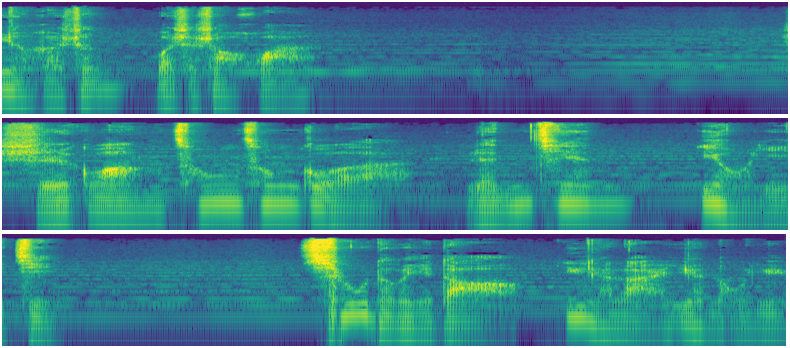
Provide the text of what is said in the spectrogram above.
远和声，我是少华。时光匆匆过，人间又一季。秋的味道越来越浓郁。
